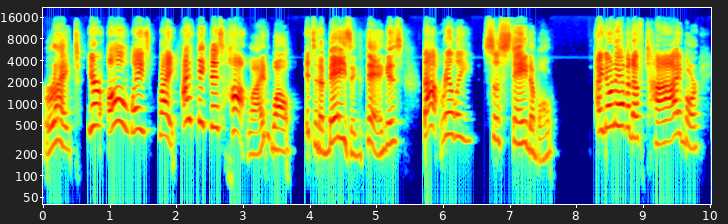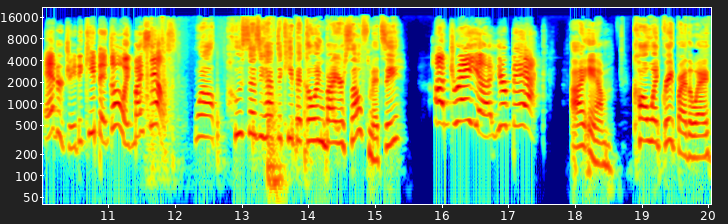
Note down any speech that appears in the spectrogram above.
right. You're always right. I think this hotline, while it's an amazing thing, is not really sustainable. I don't have enough time or energy to keep it going myself. Well, who says you have to keep it going by yourself, Mitzi? Andrea, you're back. I am. Call went great, by the way,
